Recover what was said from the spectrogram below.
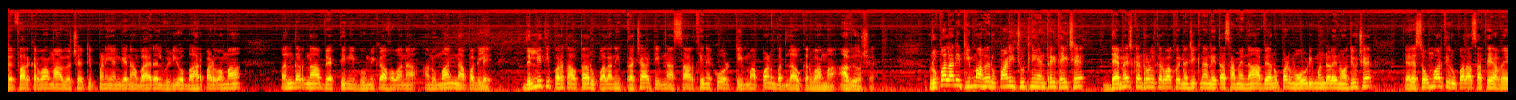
ફેરફાર કરવામાં આવ્યો છે. ટિપ્પણી અંગેના વાયરલ વીડિયો બહાર પાડવામાં અંદરના વ્યક્તિની ભૂમિકા હોવાના અનુમાનના પગલે દિલ્હીથી પરત આવતા રૂપાલાની પ્રચાર ટીમના સારથીને કોર ટીમમાં પણ બદલાવ કરવામાં આવ્યો છે. રૂપાલાની ટીમમાં હવે રૂપાણી જૂથની એન્ટ્રી થઈ છે. ડેમેજ કંટ્રોલ કરવા કોઈ નજીકના નેતા સામે ન આવ્યાનું પણ મોવડી મંડળે નોંધ્યું છે. ત્યારે સોમવારથી રૂપાલા સાથે હવે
